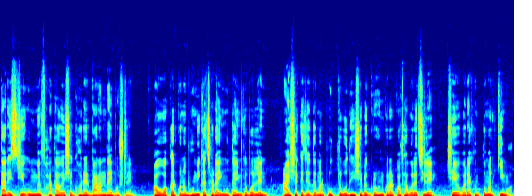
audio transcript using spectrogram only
তার স্ত্রী উম্মে ফাতাও এসে ঘরের বারান্দায় বসলেন। আউ কোনো ভূমিকা ছাড়াই মুতাইমকে বললেন, আয়শাকে যে তোমার পুত্রবধূ হিসেবে গ্রহণ করার কথা বলেছিলে, সে ব্যাপারে এখন তোমার কি মত?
